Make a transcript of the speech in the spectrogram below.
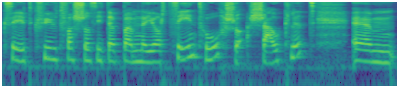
gesehen, gefühlt fast schon seit etwa einem Jahrzehnt hochschaukelt. Ähm,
